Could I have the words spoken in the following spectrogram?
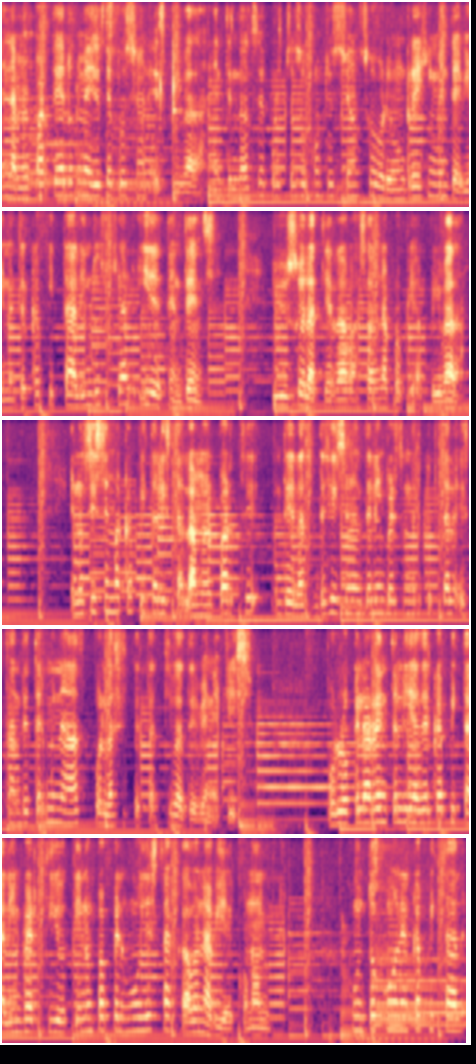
en la mayor parte de los medios de producción es privada, entendiéndose por su construcción sobre un régimen de bienes del capital industrial y de tendencia y uso de la tierra basado en la propiedad privada. En un sistema capitalista, la mayor parte de las decisiones de la inversión del capital están determinadas por las expectativas de beneficio, por lo que la rentabilidad del capital invertido tiene un papel muy destacado en la vida económica. Junto con el capital,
